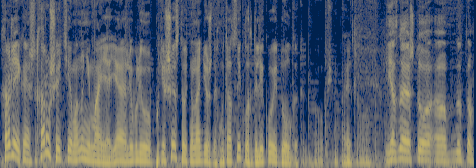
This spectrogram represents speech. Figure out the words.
Харлей, конечно, хорошая тема, но не моя. Я люблю путешествовать на надежных мотоциклах далеко и долго, как бы, в общем, поэтому... Я знаю, что э, ну, там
